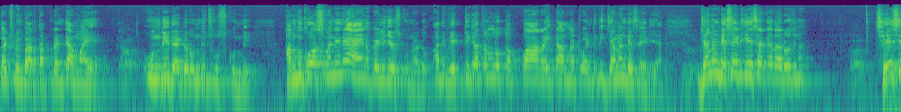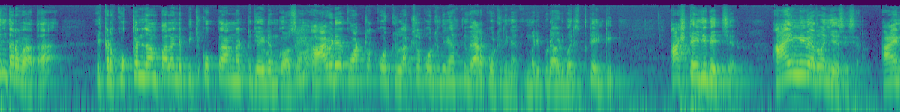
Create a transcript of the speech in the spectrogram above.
లక్ష్మీభారత్ అప్పుడంటే అమ్మాయే. ఉంది దగ్గర ఉంది చూసుకుంది. అందుకోసమనే ఆయన పెళ్ళి చేసుకున్నాడు. అది వ్యక్తిగతంలో తప్ప రైట్ అన్నటువంటిది జనం డిసైడ్ చేయాలి. జనం డిసైడ్ చేశారు కదా ఆ రోజున? చేసిన తర్వాత ఇక్కడ కుక్కని చంపాలంటే పిచ్చి కుక్క అన్నట్టు చేయడం కోసం ఆవిడే కోట్ల కోట్లు లక్షల కోట్లు తినేస్తుంది వేల కోట్లు తినేస్తుంది. మరి ఇప్పుడు ఆవిడ పరిస్థితి ఏంటి? ఆ స్టేజ్ తెచ్చారు. ఆయన్ని వెధవం చేసేసారు ఆయన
